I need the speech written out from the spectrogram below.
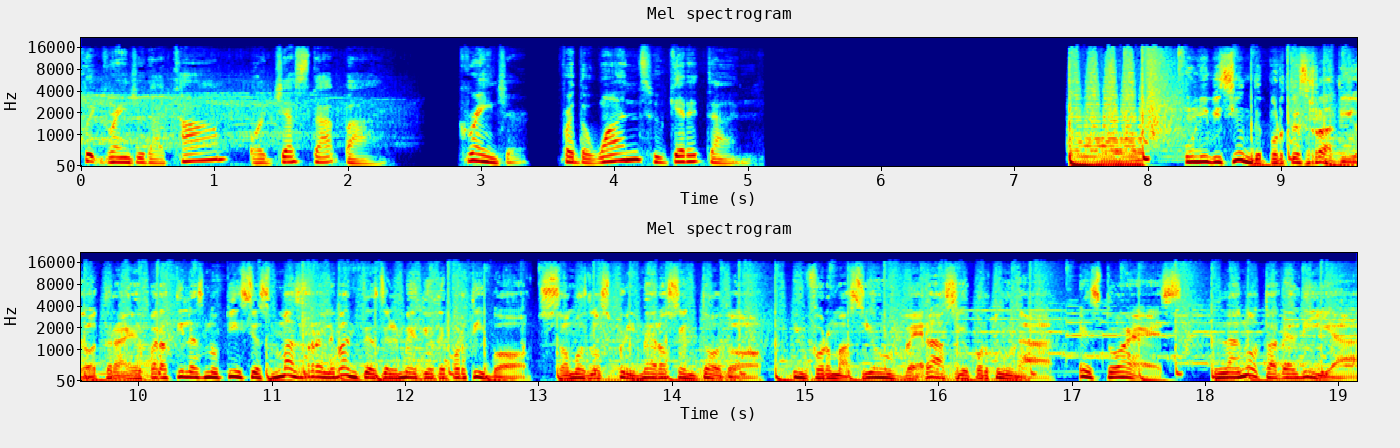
quickgranger.com or just stop by. Granger, for the ones who get it done. Univisión Deportes Radio trae para ti las noticias más relevantes del medio deportivo. Somos los primeros en todo. Información veraz y oportuna. Esto es La Nota del Día.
